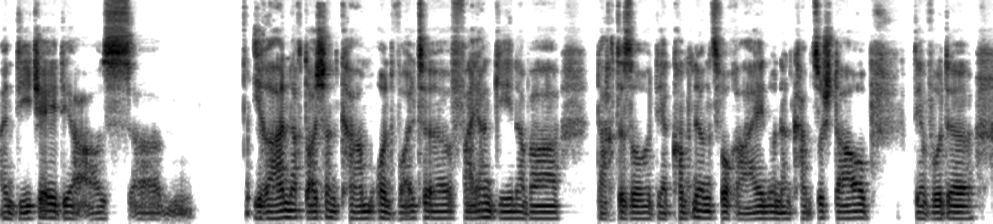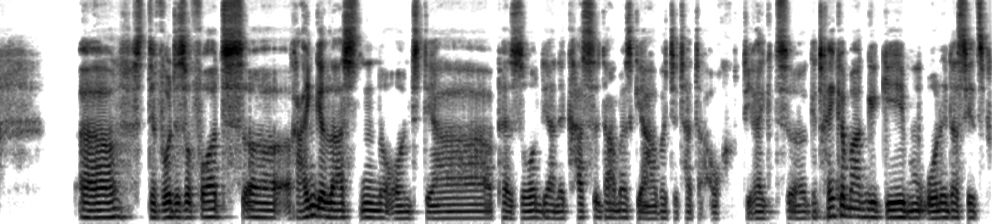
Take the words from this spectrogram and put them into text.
einen DJ, der aus ähm, Iran nach Deutschland kam und wollte feiern gehen, aber dachte so, der kommt nirgendwo rein und dann kam zu Staub, der wurde äh, der wurde sofort äh, reingelassen und der Person, die an der Kasse damals gearbeitet hatte, auch direkt äh, Getränkemarken gegeben, ohne das jetzt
